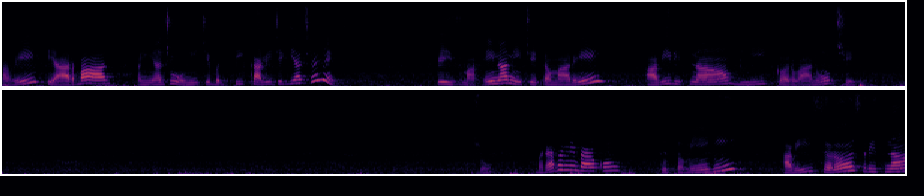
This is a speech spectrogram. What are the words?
હવે ત્યારબાદ અહીંયા જો નીચે બધી ખાલી જગ્યા છે ને, પેજમાં, એના નીચે તમારે આવી રીતના બી કરવાનું છે. જો, બરાબર ને બાળકો? તો તમે અહીં આવી સરસ રીતના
